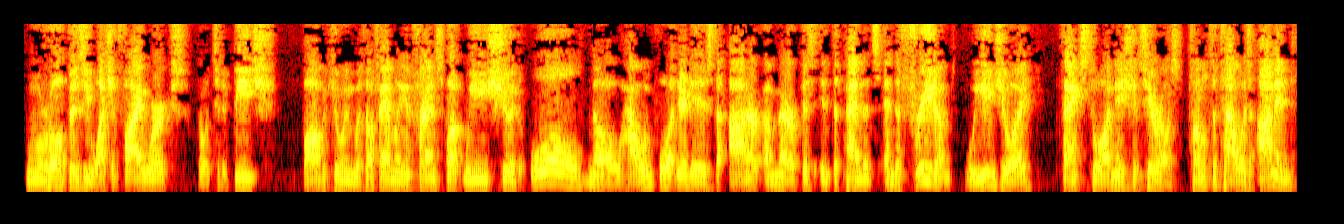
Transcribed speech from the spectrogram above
when we're all busy watching fireworks, going to the beach, barbecuing with our family and friends, but we should all know how important it is to honor America's independence and the freedoms we enjoy thanks to our nation's heroes. Tunnel to Towers honored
